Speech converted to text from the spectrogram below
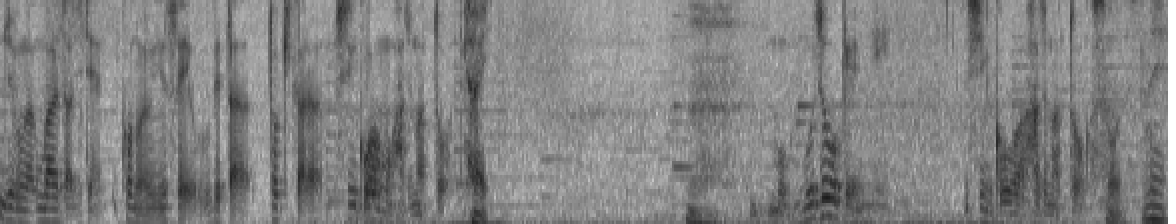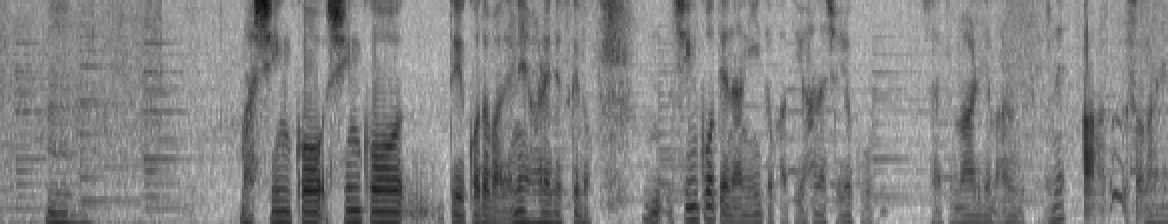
自分が生まれた時点この世に生を受けた時から信仰はもう始まっとはい、うん、もう無条件に信仰は始まっとうから。そうですねうん、まあ信仰信仰っていう言葉でねあれですけど信仰って何とかっていう話をよく最近周りでもあるんですけどね。あそうなんや、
